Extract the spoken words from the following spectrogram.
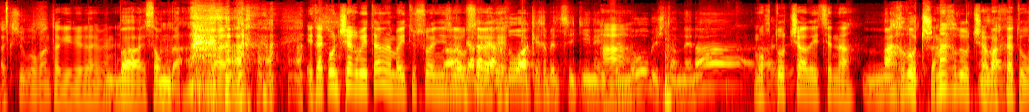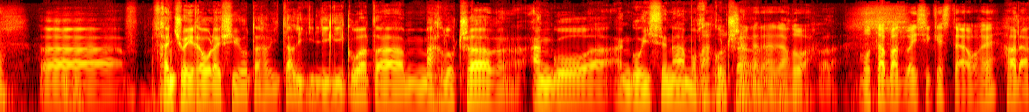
Akzu gormantak girela hemen. Ba, ez onda. Ba. Eta kontserbetan, baitu zuen Ba, izgauza gara gardoak erbeltzekin egiten Ah. du, biztan dena... Mortotxa deitzen da. Mardotxa. Mardotxa, Hala. barkatu. Uh, Frantxoa iraola esi otara bita, lig- ligikoa, eta mardotxa, ango, ango izena, Mardotxa morkotxa. gara gardoa. Voilà. Mota bat baizik ez da, hor, eh? Hara,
